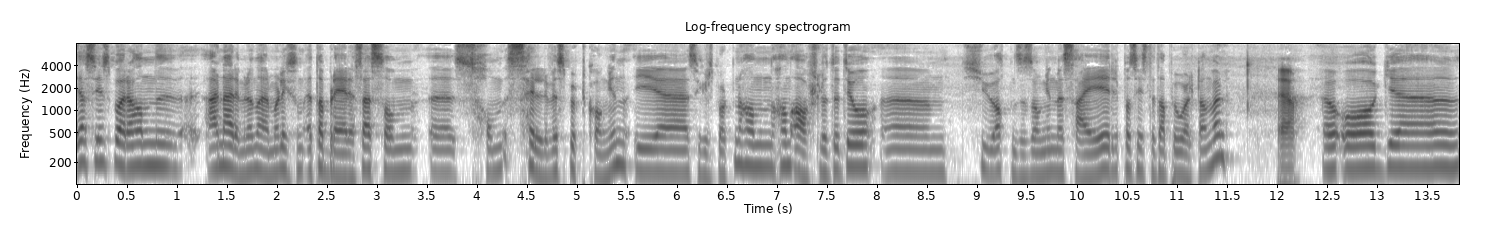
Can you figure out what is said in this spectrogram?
jeg syns bare han er nærmere og nærmere å liksom etablere seg som, uh, som selve spurtkongen i uh, sykkelsporten. Han, han avsluttet jo uh, 2018-sesongen med seier på siste etappe i Weltan, vel. Ja. Og eh,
